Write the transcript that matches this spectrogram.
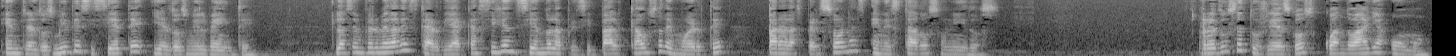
entre el 2017 y el 2020. Las enfermedades cardíacas siguen siendo la principal causa de muerte para las personas en Estados Unidos. Reduce tus riesgos cuando haya humo.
